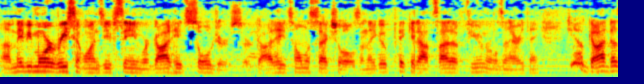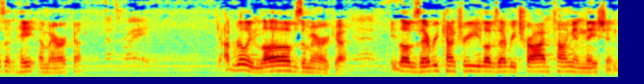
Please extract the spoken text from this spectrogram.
Uh, maybe more recent ones you've seen where God hates soldiers or God hates homosexuals, and they go picket outside of funerals and everything. Do you know God doesn't hate America? That's right. God really loves America. Yeah. He loves every country. He loves every tribe, tongue, and nation.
